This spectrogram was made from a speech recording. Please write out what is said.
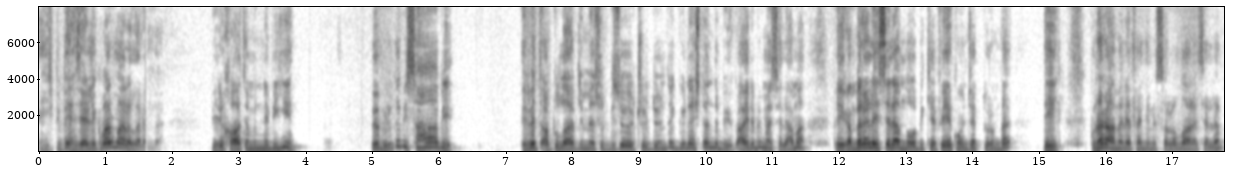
E hiçbir benzerlik var mı aralarında? Biri Hatemün Nebiyyin. Öbürü de bir sahabi. Evet Abdullah İbni Mesud bize ölçüldüğünde güneşten de büyük. Ayrı bir mesele ama Peygamber aleyhisselamla o bir kefeye konacak durumda değil. Buna rağmen Efendimiz sallallahu aleyhi ve sellem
